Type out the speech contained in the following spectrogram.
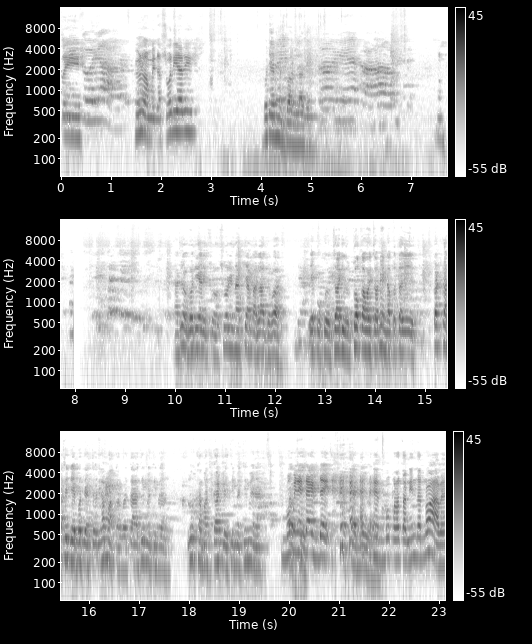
તો એ વીણવા મહિના જ વાર લાગે. જો ઘડિયાળી ચોરી સોરી નાખ્યામાં લાગે એક કોઈ ગાડી ટોકા હોય તો નહીં નકર તો એ કટકા થઈ જાય બધા તો હમા કરવા. તો આ ધીમે ધીમે લુખામાંથી કાઢ લે ધીમે ધીમે ને મમ્મીને ટાઈમ. એને બપોર હતા નીંદર ન આવે.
